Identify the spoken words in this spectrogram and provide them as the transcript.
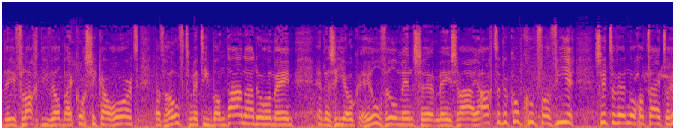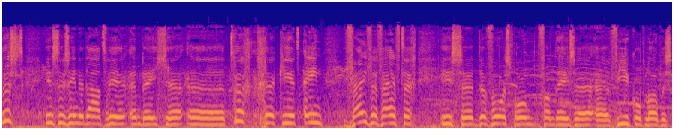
die vlag die wel bij Corsica hoort. Dat hoofd met die bandana eromheen. En daar zie je ook heel veel mensen mee zwaaien. Achter de kopgroep van vier zitten we nog altijd. De rust is dus inderdaad weer een beetje teruggekeerd. 1,55 is de voorsprong van deze uh, vier koplopers.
